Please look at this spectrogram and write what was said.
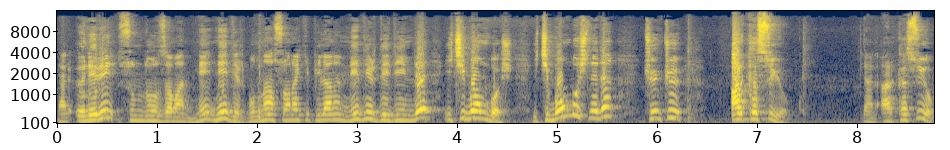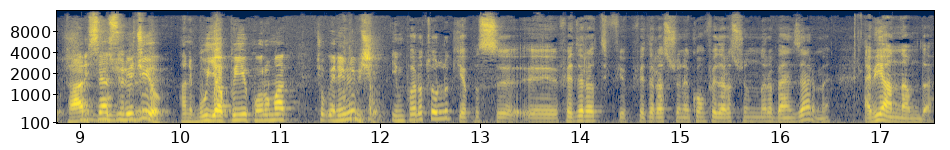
Yani öneri sunduğun zaman ne nedir? Bundan sonraki planın nedir dediğinde içi bomboş. İçi bomboş neden? Çünkü arkası yok. Yani arkası yok. Tarihsel Bugün- süreci yok. Hani bu yapıyı korumak çok önemli bir şey. İmparatorluk yapısı e, federatif yapı, federasyona, konfederasyonlara benzer mi? Yani bir anlamda.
